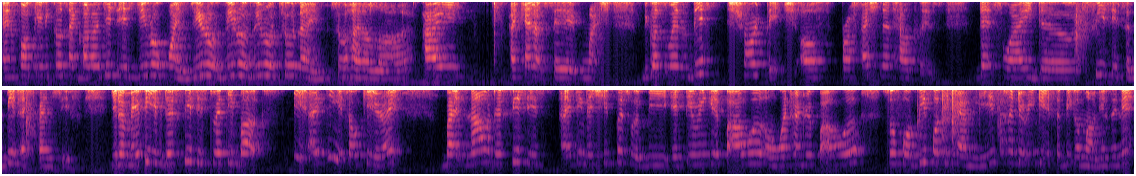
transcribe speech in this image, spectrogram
And for clinical psychologists, it's 0.00029. Subhanallah. I I cannot say much because when this shortage of professional helpers, that's why the fees is a bit expensive. You know, maybe if the fees is 20 bucks, I think it's okay, right? But now the fees is, I think the cheapest would be 80 ringgit per hour or 100 per hour. So for B40 families, 100 ringgit is a big amount, isn't it?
